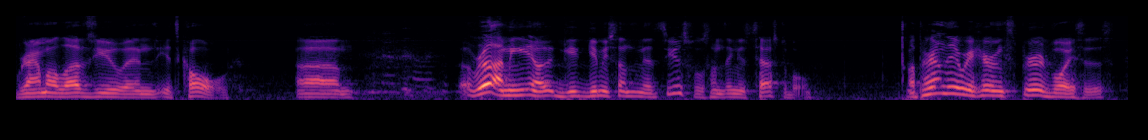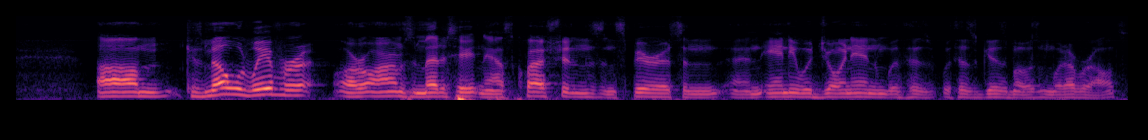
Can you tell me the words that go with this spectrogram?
grandma loves you and it's cold. Um, really, I mean, you know, give, give, me something that's useful, something that's testable. Apparently, they were hearing spirit voices because um, Mel would wave her, her arms and meditate and ask questions and spirits, and, and Andy would join in with his, with his gizmos and whatever else.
